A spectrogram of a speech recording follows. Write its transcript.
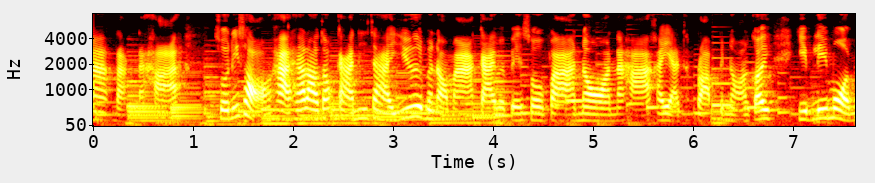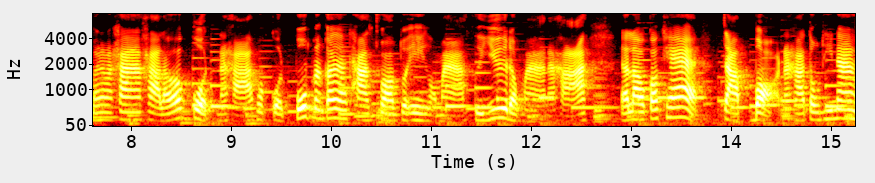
มากนักนะคะ ส่วนที่ 2 ค่ะ ถ้าเราต้องการที่จะยืดมันออกมากลายมาเป็นโซฟานอนนะคะใครอยากจะปรับเป็นนอนก็หยิบรีโมทมานะคะค่ะ แล้วก็กดนะคะพอกดปุ๊บมันก็จะ transform ตัวเองออกมา คือยืดออกมานะคะ แล้วเราก็แค่จับเบาะนะคะ ตรงที่นั่ง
